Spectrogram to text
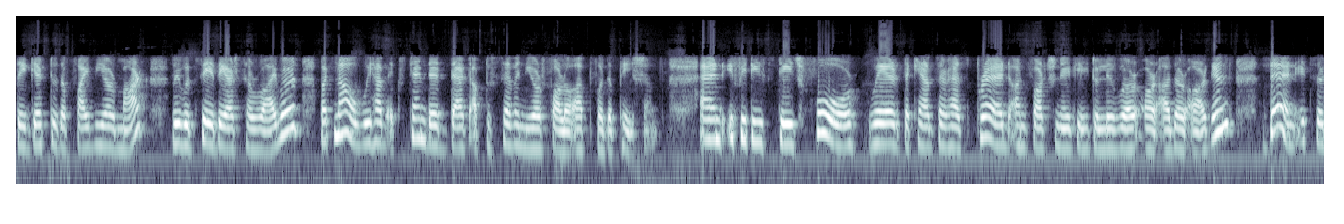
they get to the five year mark, we would say they are survivors. But now we have extended that up to seven year follow up for the patients. And if it is stage four, where the cancer has spread, unfortunately, to liver or other organs, then it's a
